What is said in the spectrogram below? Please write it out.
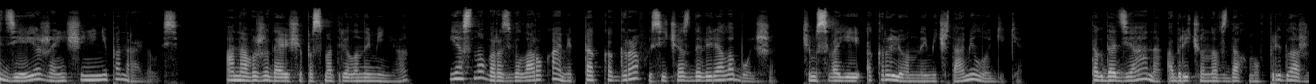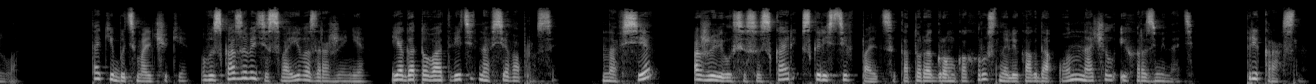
идея женщине не понравилась. Она выжидающе посмотрела на меня. Я снова развела руками, так как графу сейчас доверяла больше, чем своей окрыленной мечтами логике. Тогда Диана, обреченно вздохнув, предложила. «Так и быть, мальчики, высказывайте свои возражения. Я готова ответить на все вопросы». «На все?» — оживился сыскарь, скрестив пальцы, которые громко хрустнули, когда он начал их разминать. «Прекрасно».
